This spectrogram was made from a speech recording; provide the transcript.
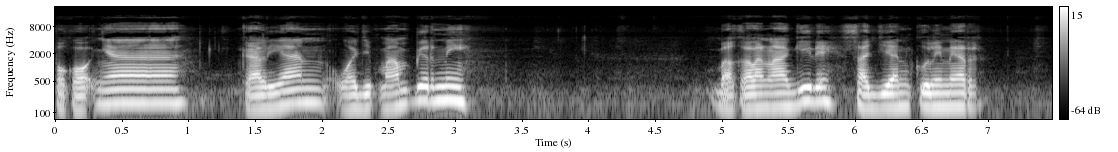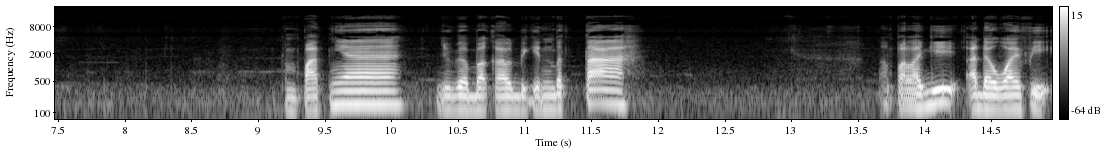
Pokoknya kalian wajib mampir nih. Bakalan lagi deh sajian kuliner. Tempatnya juga bakal bikin betah. Apalagi ada wifi.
